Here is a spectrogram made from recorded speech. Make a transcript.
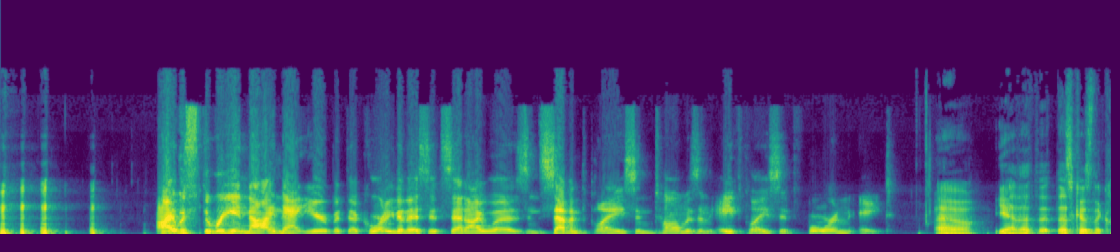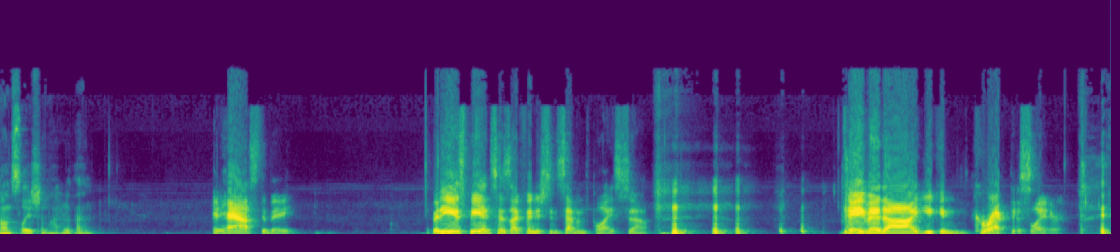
I was three and nine that year, but according to this, it said I was in seventh place, and Tom was in eighth place at four and eight. oh, yeah, that, that that's because of the consolation ladder then. It has to be. But ESPN says I finished in seventh place, so David, uh, you can correct this later.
